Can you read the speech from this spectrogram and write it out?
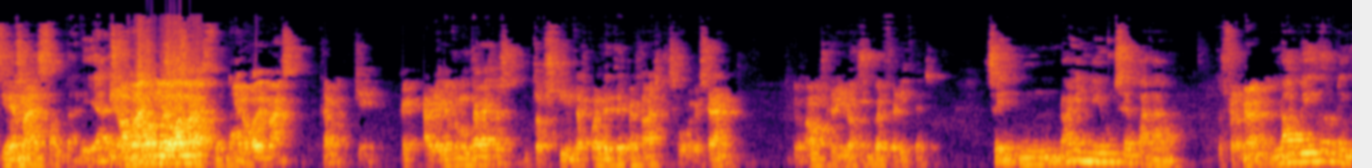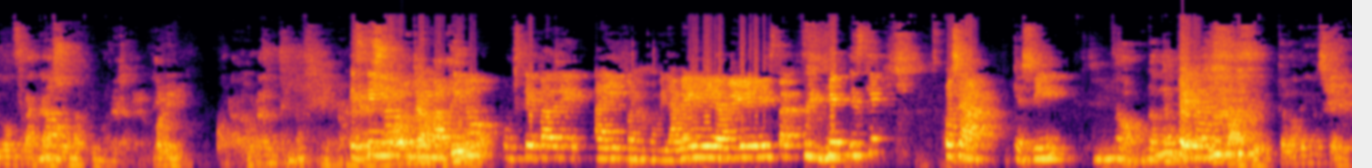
y demás. faltaría. y luego, además, y luego además, cuestionar. y luego además, claro, que habría que preguntar a esas 243 personas que seguro que serán, pero vamos, creo yo, súper felices. Sí, no hay ni un separado. Pues fenomenal. No ha habido ningún fracaso matrimonial. Es que yo me imagino usted padre ahí con el móvil, a ver, a ver, esta- es que, o sea, que sí, No, no te Pero- es fácil, te lo digo en serio.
